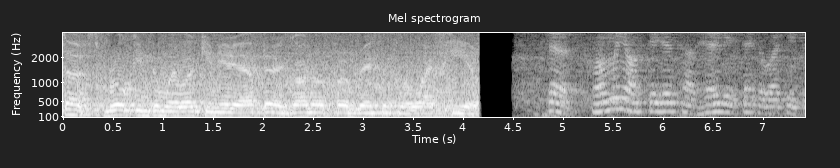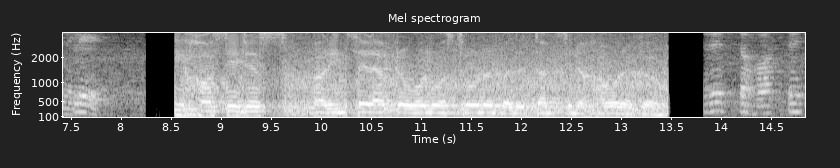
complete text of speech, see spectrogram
thugs broke into my working area after I gone out for a break with my wife here. Sir, how many hostages are held inside the working place? Hostages are inside after one was thrown out by the thugs in an hour ago. Where is the hostage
